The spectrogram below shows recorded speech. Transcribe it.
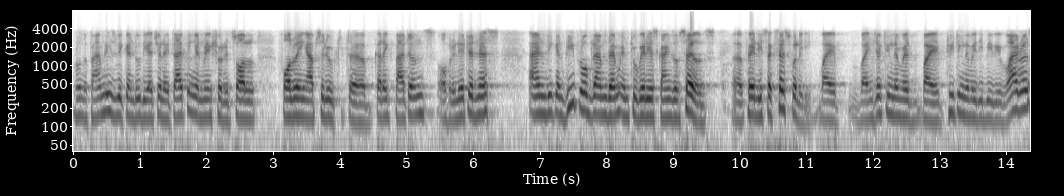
from the families. We can do the HLA typing and make sure it's all following absolute uh, correct patterns of relatedness, and we can reprogram them into various kinds of cells uh, fairly successfully by by injecting them with by treating them with EBV virus.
